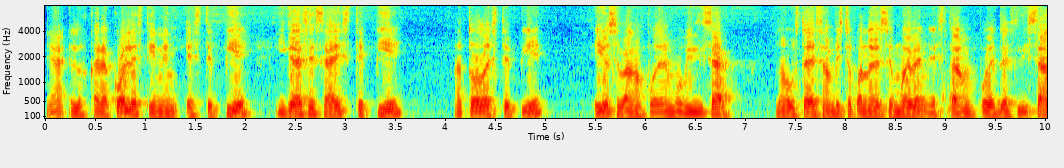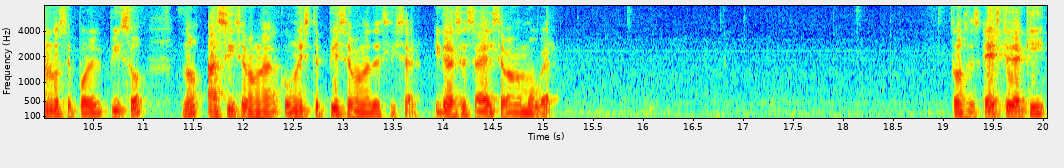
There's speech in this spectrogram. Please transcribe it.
¿ya? Los caracoles tienen este pie y gracias a este pie, a todo este pie, ellos se van a poder movilizar. ¿No? Ustedes han visto cuando ellos se mueven, están pues deslizándose por el piso, ¿no? Así se van a, con este pie se van a deslizar y gracias a él se van a mover. Entonces, este de aquí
